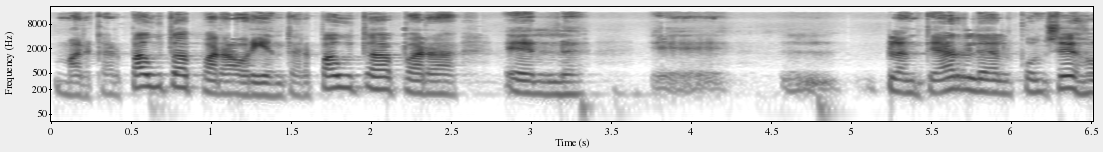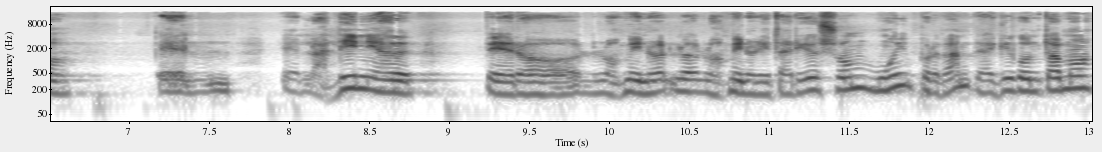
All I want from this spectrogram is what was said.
marcar pautas, para orientar pautas, para el, eh, plantearle al Consejo las líneas, pero los, los, minoritarios son muy importantes. Aquí contamos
